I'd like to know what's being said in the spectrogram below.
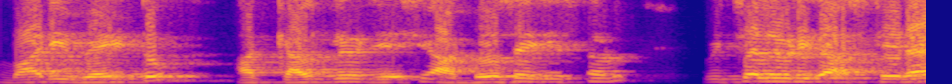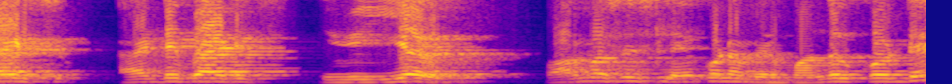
బాడీ వెయిట్ ఆ క్యాల్కులేట్ చేసి ఆ డోసేజ్ ఇస్తాడు. విచ్చలవిడిగా స్టెరాయిడ్స్ యాంటీబయాటిక్స్ ఇవి ఇయ్యరు. ఫార్మసిస్ట్ లేకుండా మీరు మందులు కొంటే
